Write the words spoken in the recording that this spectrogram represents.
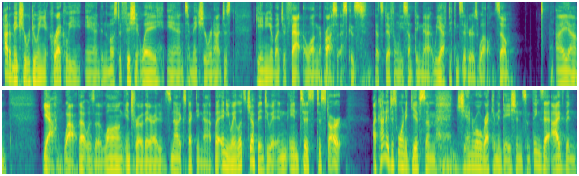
how to make sure we're doing it correctly and in the most efficient way, and to make sure we're not just gaining a bunch of fat along the process, because that's definitely something that we have to consider as well. So, I um yeah, wow, that was a long intro there. I was not expecting that. But anyway, let's jump into it. And and to to start, I kind of just want to give some general recommendations, some things that I've been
